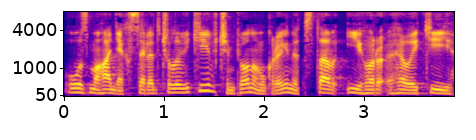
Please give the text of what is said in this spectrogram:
У змаганнях серед чоловіків чемпіоном України став Ігор Гелетій,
